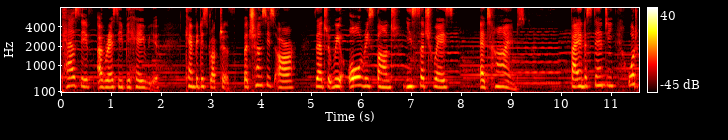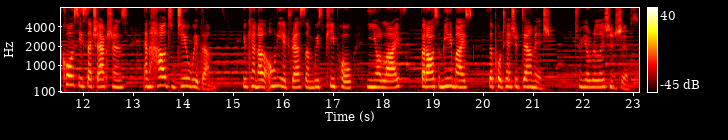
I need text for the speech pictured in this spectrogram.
Passive aggressive behavior can be destructive, but chances are that we all respond in such ways at times. By understanding what causes such actions and how to deal with them, you can not only address them with people in your life, but also minimize the potential damage to your relationships.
